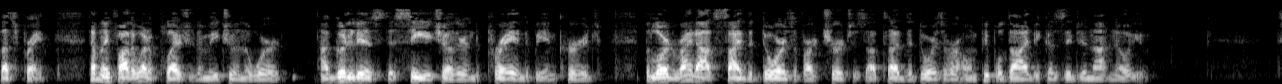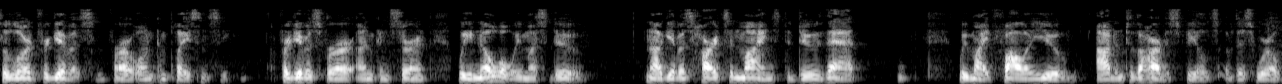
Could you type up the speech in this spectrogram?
Let's pray. Heavenly Father, what a pleasure to meet you in the Word. How good it is to see each other and to pray and to be encouraged. But Lord, right outside the doors of our churches, outside the doors of our home, people die because they do not know you. So Lord, forgive us for our own complacency. Forgive us for our unconcern. We know what we must do. Now give us hearts and minds to do that we might follow you out into the harvest fields of this world.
